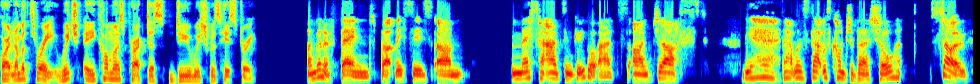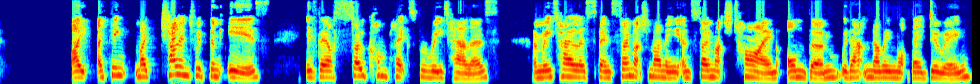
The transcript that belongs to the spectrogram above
All right. Number three. Which e-commerce practice do you wish was history? I'm going to offend, but this is um, Meta ads and Google ads. I'm just, yeah, that was that was controversial. So, I I think my challenge with them is is they are so complex for retailers, and retailers spend so much money and so much time on them without knowing what they're doing.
